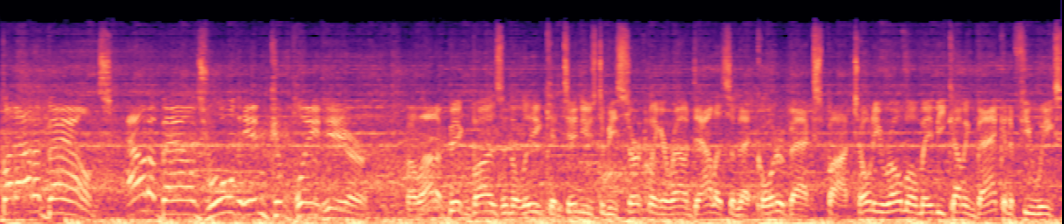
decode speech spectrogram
but out of bounds. Out of bounds, ruled incomplete here. A lot of big buzz in the league continues to be circling around Dallas in that quarterback spot. Tony Romo may be coming back in a few weeks,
